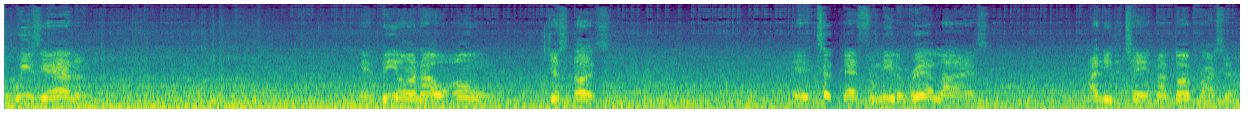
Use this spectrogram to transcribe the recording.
Louisiana and be on our own, just us. And it took that for me to realize I need to change my thought process.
